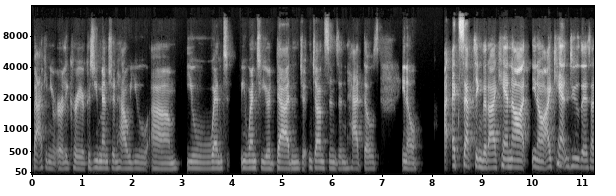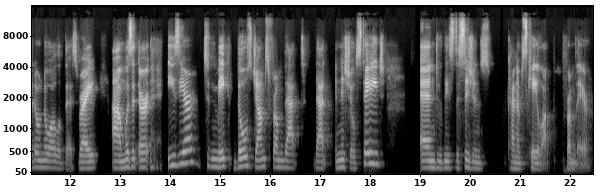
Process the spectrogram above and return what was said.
back in your early career because you mentioned how you um you went you went to your dad and J- Johnson's and had those you know accepting that I cannot you know I can't do this I don't know all of this right? Um was it er- easier to make those jumps from that that initial stage? And do these decisions kind of scale up from there?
